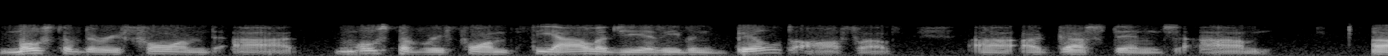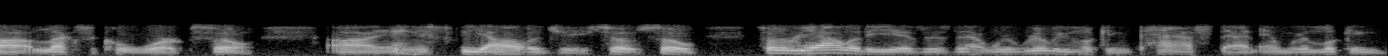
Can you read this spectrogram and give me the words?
most of the reformed uh, most of Reformed theology is even built off of uh, Augustine's um, uh, lexical work. So and his theology. So so so the reality is is that we're really looking past that and we're looking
